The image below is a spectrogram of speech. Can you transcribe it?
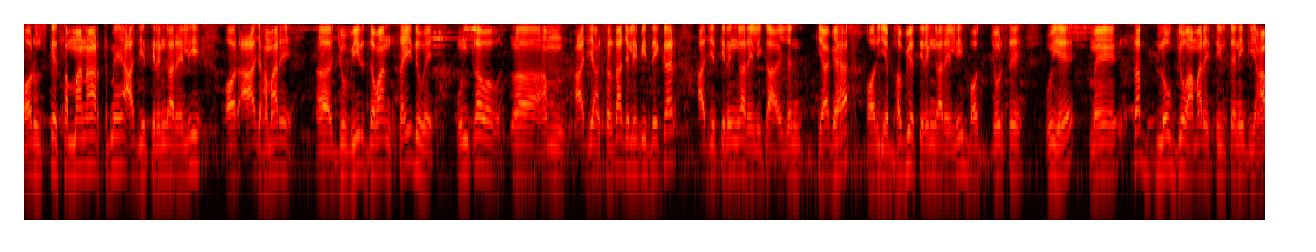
और उसके सम्मानार्थ में आज ये तिरंगा रैली और आज हमारे जो वीर जवान शहीद हुए, उनका हम आज यहाँ श्रद्धांजलि भी देकर आज ये तिरंगा रैली का आयोजन किया गया और ये भव्य तिरंगा रैली बहुत ज़ोर से हुई है। मैं सब लोग जो हमारे शिव सैनिक यहाँ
